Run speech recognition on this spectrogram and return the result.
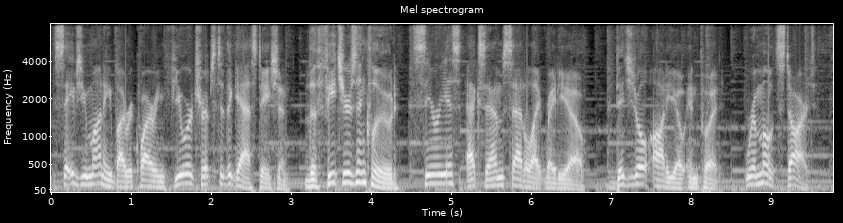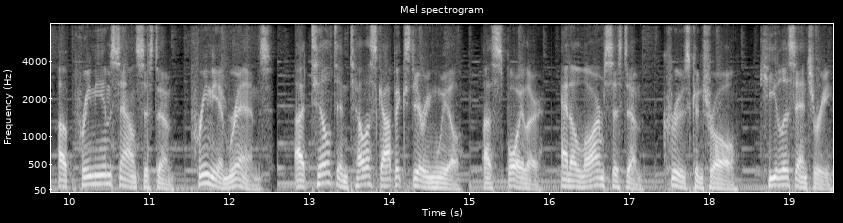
saves you money by requiring fewer trips to the gas station. The features include Sirius XM satellite radio, digital audio input, remote start, a premium sound system, premium rims, a tilt and telescopic steering wheel, a spoiler, an alarm system, cruise control, keyless entry.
